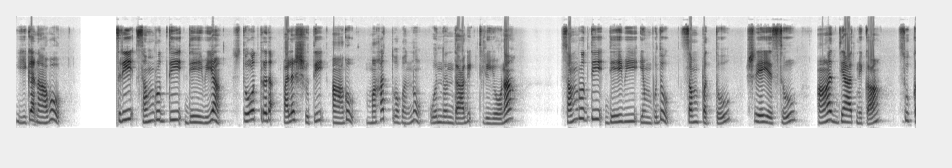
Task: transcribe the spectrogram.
ಈಗ ನಾವು ಶ್ರೀ ಸಮೃದ್ಧಿ ದೇವಿಯ ಸ್ತೋತ್ರದ ಫಲಶ್ರುತಿ ಹಾಗೂ ಮಹತ್ವವನ್ನು ಒಂದೊಂದಾಗಿ ತಿಳಿಯೋಣ. ಸಮೃದ್ಧಿ ದೇವಿ ಎಂಬುದು ಸಂಪತ್ತು, ಶ್ರೇಯಸ್ಸು, ಆಧ್ಯಾತ್ಮಿಕ, ಸುಖ,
